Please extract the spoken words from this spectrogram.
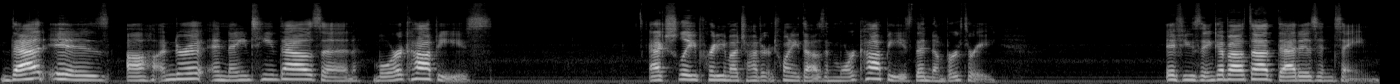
That is 119,000 more copies. Actually, pretty much 120,000 more copies than number three. If you think about that, that is insane.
